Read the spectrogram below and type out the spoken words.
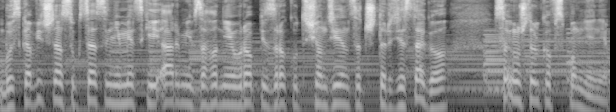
Błyskawiczne sukcesy niemieckiej armii w zachodniej Europie z roku 1940 są już tylko wspomnieniem.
